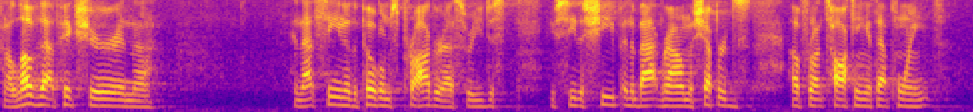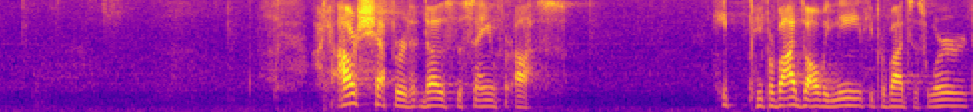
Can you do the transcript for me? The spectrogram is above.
And I love that picture in the in that scene of the Pilgrim's Progress where you just you see the sheep in the background, the shepherds up front talking at that point. Our shepherd does the same for us. He, he provides all we need, he provides his word.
